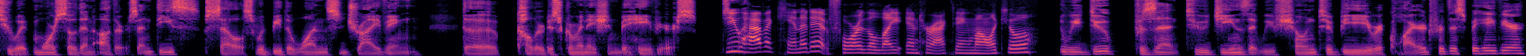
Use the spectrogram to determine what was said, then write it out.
to it more so than others. And these cells would be the ones driving the color discrimination behaviors. Do you have a candidate for the light interacting molecule? We do present two genes that we've shown to be required for this behavior.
